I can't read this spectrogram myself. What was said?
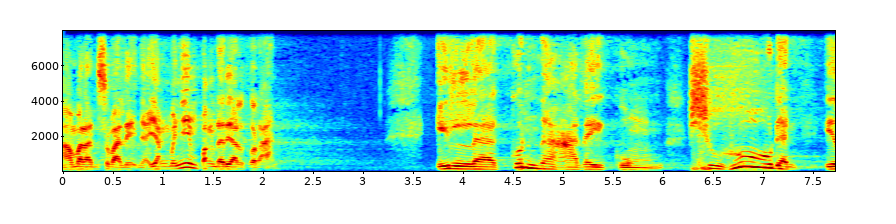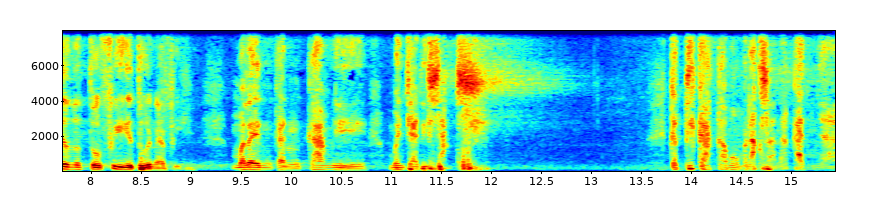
amalan sebaliknya yang menyimpang dari Al-Quran. Illa kunna alaikum syuhudan idtufidu nafi melainkan kami menjadi saksi. Ketika kamu melaksanakannya.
